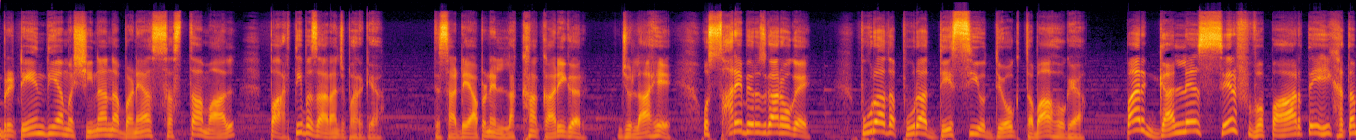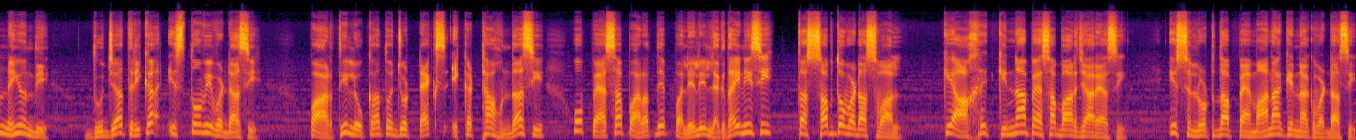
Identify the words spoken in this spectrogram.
ਬ੍ਰਿਟੇਨ ਦੀਆਂ ਮਸ਼ੀਨਾਂ ਨਾਲ ਬਣਿਆ ਸਸਤਾ ਮਾਲ ਭਾਰਤੀ ਬਾਜ਼ਾਰਾਂ 'ਚ ਭਰ ਗਿਆ ਤੇ ਸਾਡੇ ਆਪਣੇ ਲੱਖਾਂ ਕਾਰੀਗਰ ਜੁਲਾਹੇ ਉਹ ਸਾਰੇ ਬੇਰੁਜ਼ਗਾਰ ਹੋ ਗਏ। ਪੂਰਾ ਦਾ ਪੂਰਾ ਦੇਸੀ ਉਦਯੋਗ ਤਬਾਹ ਹੋ ਗਿਆ। ਪਰ ਗੱਲ ਸਿਰਫ ਵਪਾਰ ਤੇ ਹੀ ਖਤਮ ਨਹੀਂ ਹੁੰਦੀ। ਦੂਜਾ ਤਰੀਕਾ ਇਸ ਤੋਂ ਵੀ ਵੱਡਾ ਸੀ। ਭਾਰਤੀ ਲੋਕਾਂ ਤੋਂ ਜੋ ਟੈਕਸ ਇਕੱਠਾ ਹੁੰਦਾ ਸੀ, ਉਹ ਪੈਸਾ ਭਾਰਤ ਦੇ ਭਲੇ ਲਈ ਲੱਗਦਾ ਹੀ ਨਹੀਂ ਸੀ। ਤਾਂ ਸਭ ਤੋਂ ਵੱਡਾ ਸਵਾਲ, ਕਿ ਆਖਰ ਕਿੰਨਾ ਪੈਸਾ ਬਾਹਰ ਜਾ ਰਿਹਾ ਸੀ? ਇਸ ਲੁੱਟ ਦਾ ਪੈਮਾਨਾ ਕਿੰਨਾ ਕੁ ਵੱਡਾ ਸੀ?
